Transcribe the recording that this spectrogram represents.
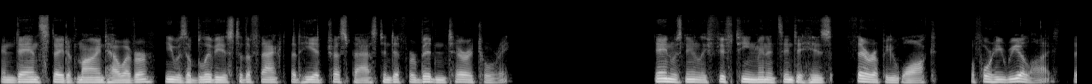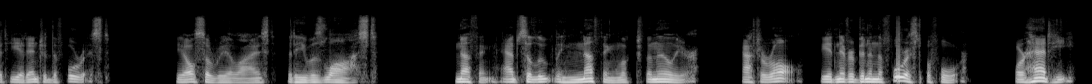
In Dan's state of mind, however, he was oblivious to the fact that he had trespassed into forbidden territory. Dan was nearly fifteen minutes into his therapy walk before he realized that he had entered the forest. He also realized that he was lost. Nothing, absolutely nothing, looked familiar. After all, he had never been in the forest before. Or had he?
